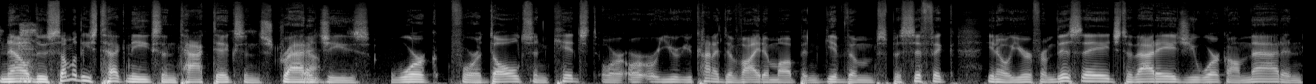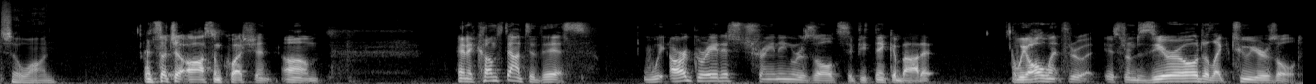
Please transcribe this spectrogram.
Now, do some of these techniques and tactics and strategies yeah. work for adults and kids, or, or, or you, you kind of divide them up and give them specific, you know, you're from this age to that age, you work on that, and so on? It's such an awesome question. Um, and it comes down to this we, our greatest training results, if you think about it, we all went through it. it, is from zero to like two years old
